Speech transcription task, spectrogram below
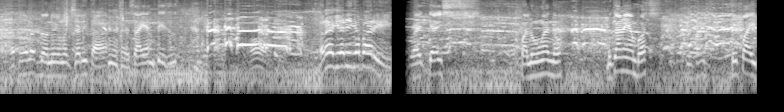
Katulad doon, yung nagsalita. Scientist. oh. Tara, gani ka pari. Right guys. Palungan no. Magkano yan boss? 2.5. 2.5.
